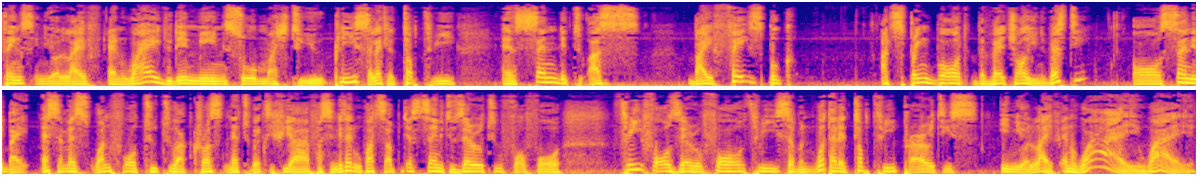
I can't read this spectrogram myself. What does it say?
things in your life and why do they mean so much to you? Please select your top three and send it to us by Facebook at Springboard the Virtual University or send it by SMS 1422 across networks. If you are fascinated with WhatsApp, just send it to 0244 340437. What are the top three priorities in your life and why? Why?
